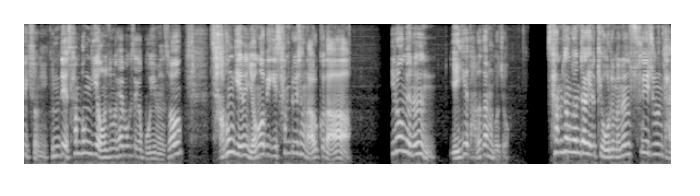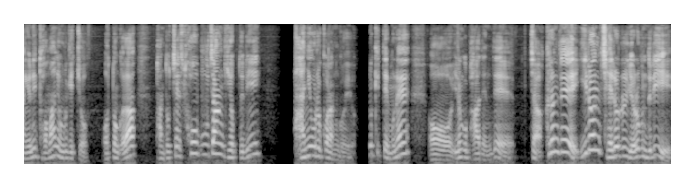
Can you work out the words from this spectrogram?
수익성이. 근데 3분기에 어느 정도 회복세가 보이면서 4분기에는 영업이익이 3조 이상 나올 거다. 이러면은 얘기가 다르다는 거죠. 삼성전자가 이렇게 오르면은 수혜주는 당연히 더 많이 오르겠죠. 어떤 거다? 반도체 소부장 기업들이 많이 오를 거라는 거예요. 그렇기 때문에 어 이런 거 봐야 되는데 자 그런데 이런 재료를 여러분들이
